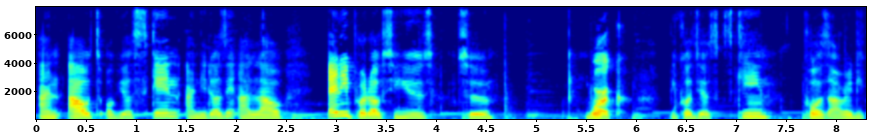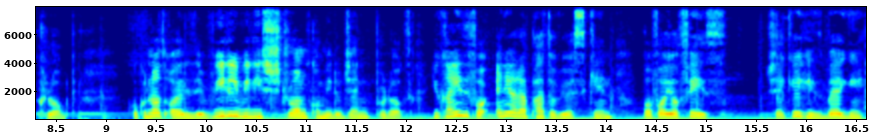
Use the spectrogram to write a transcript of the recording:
and out of your skin, and it doesn't allow any products you use to work because your skin pores are already clogged. Coconut oil is a really, really strong comedogenic product. You can use it for any other part of your skin, but for your face, Sheke is begging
